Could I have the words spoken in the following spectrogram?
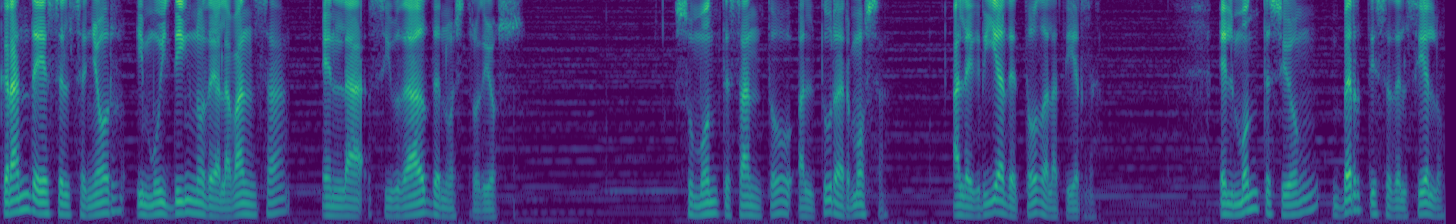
Grande es el Señor y muy digno de alabanza en la ciudad de nuestro Dios. Su monte santo, altura hermosa, alegría de toda la tierra el monte Sión, vértice del cielo,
